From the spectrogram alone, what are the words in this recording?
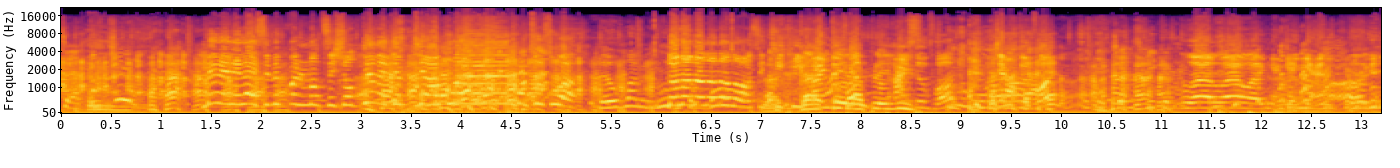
c'est la culture. Mais elle est là, c'est même pas le nom de ses chanteurs, elle vient me dire à moi euh, quoi que ce soit. Mais au moins, Non, non, non, non, non, non, c'est Tiki, Ryan Devon, playlist. Ryan Devon ou James Devon. C'était James Vicker. Ouais, ouais, ouais, gna. Ok.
